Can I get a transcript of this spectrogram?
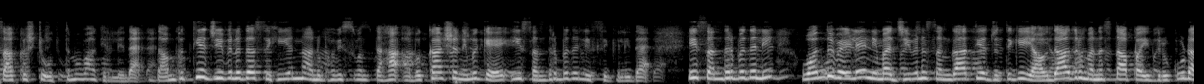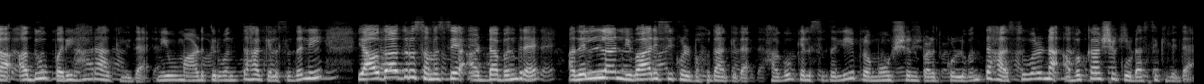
ಸಾಕಷ್ಟು ಉತ್ತಮವಾಗಿರಲಿದೆ. ದಾಂಪತ್ಯ ಜೀವನದ ಸಿಹಿಯನ್ನ ಅನುಭವಿಸುವಂತಹ ಅವಕಾಶ ನಿಮಗೆ ಈ ಸಂದರ್ಭದಲ್ಲಿ ಸಿಗಲಿದೆ. ಈ ಸಂದರ್ಭದಲ್ಲಿ ಒಂದು ವೇಳೆ ನಿಮ್ಮ ಜೀವನ ಸಂಗಾತಿಯ ಜೊತೆಗೆ ಯಾವುದಾದ್ರೂ ಮನಸ್ತಾಪ ಇದ್ರೂ ಕೂಡ ಅದು ಪರಿಹಾರ ಆಗಲಿದೆ. ನೀವು ಮಾಡುತ್ತಿರುವಂತಹ ಕೆಲಸದಲ್ಲಿ ಯಾವುದಾದ್ರೂ ಸಮಸ್ಯೆ ಅಡ್ಡ ಬಂದ್ರೆ ಅದೆಲ್ಲ ನಿವಾರಿಸಿಕೊಳ್ಳಬಹುದಾಗಿದೆ ಹಾಗೂ ಕೆಲಸದಲ್ಲಿ ಪ್ರಮೋಷನ್ ಪಡೆದುಕೊಳ್ಳುವಂತಹ ಸುವರ್ಣ ಅವಕಾಶ ಕೂಡ ಸಿಗಲಿದೆ.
